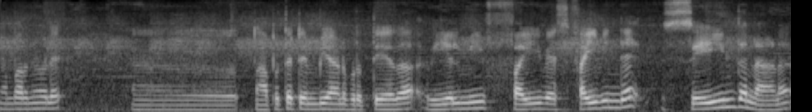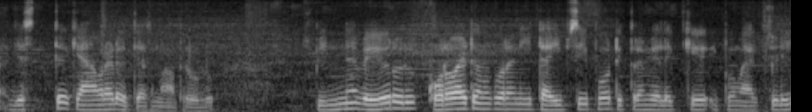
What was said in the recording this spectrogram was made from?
ഞാൻ പറഞ്ഞ പോലെ നാൽപ്പത്തെട്ട് എം ബി ആണ് പ്രത്യേകത. റിയൽമി ഫൈവ് എസ് ഫൈവിന്റെ സെയിം തന്നെയാണ്. ജസ്റ്റ് ക്യാമറയുടെ വ്യത്യാസം മാത്രമേ ഉള്ളൂ. പിന്നെ വേറൊരു കുറവായിട്ട് നമുക്ക് പറയാൻ ഈ ടൈപ്പ് സി പോർട്ട് ഇത്രയും വിലയ്ക്ക് ഇപ്പം ആക്ച്വലി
